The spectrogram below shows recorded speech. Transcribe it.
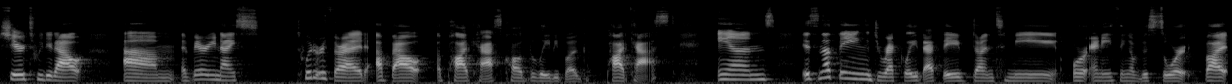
Cher tweeted out um, a very nice Twitter thread about a podcast called the Ladybug Podcast. And it's nothing directly that they've done to me or anything of the sort, but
